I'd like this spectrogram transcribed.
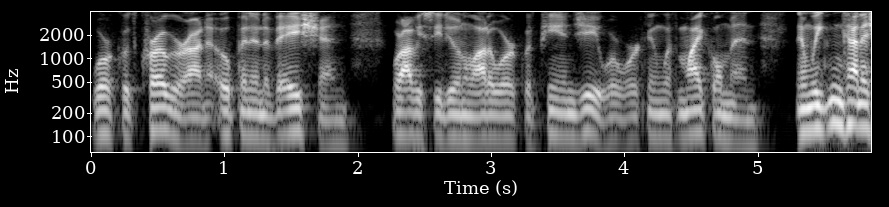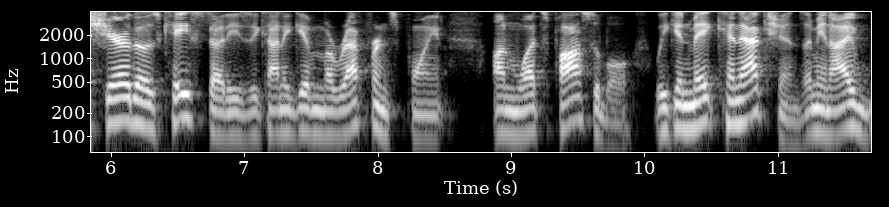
worked with Kroger on open innovation. We're obviously doing a lot of work with P&G. We're working with Michelman. And we can kind of share those case studies to kind of give them a reference point on what's possible. We can make connections. I mean, I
